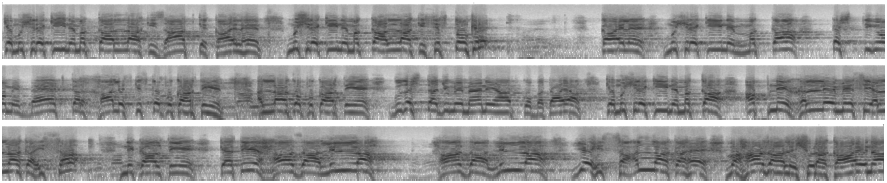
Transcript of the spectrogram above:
کہ مشرقین مکہ اللہ کی ذات کے قائل ہیں۔ مشرقین مکہ اللہ کی صفتوں کے قائل ہیں۔ مشرقین مکہ کشتیوں میں بیٹھ کر خالص کس کو پکارتے ہیں؟ اللہ کو پکارتے ہیں۔ گزشتہ جمعے میں نے آپ کو بتایا کہ مشرقین مکہ اپنے غلے میں سے اللہ کا حصہ نکالتے ہیں۔ کہتے ہیں ہاضا للہ ہاضا للہ، یہ حصہ اللہ کا ہے وہ ہاضا لشرا کائنا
